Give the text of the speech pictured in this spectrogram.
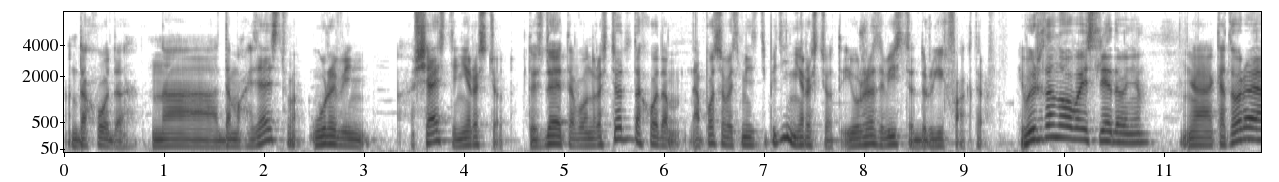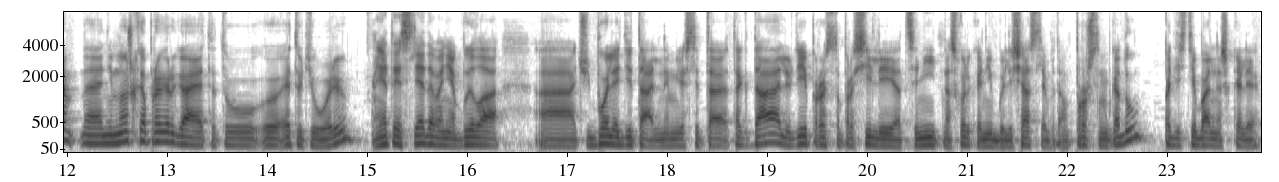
дохода на домохозяйство уровень счастья не растет. То есть до этого он растет с доходом, а после 85 не растет и уже зависит от других факторов. И вышло новое исследование, а, которое э, немножко опровергает эту, э, эту теорию. Это исследование было а, чуть более детальным, если то, тогда людей просто просили оценить, насколько они были счастливы там, в прошлом году по десятибалльной шкале,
